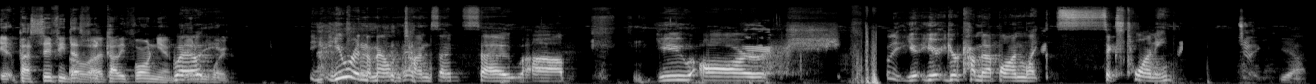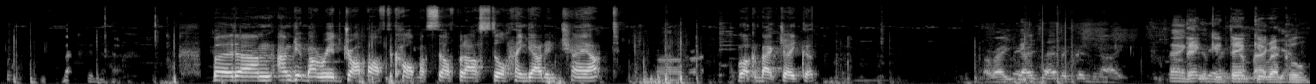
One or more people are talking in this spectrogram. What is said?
Yeah, Pacific, that's Oh, for I- California. Well, They don't work. you were in the mountain time zone, so um, you are you, you're, you're coming up on like six twenty. Yeah. But um, I'm getting about ready to drop off the call myself, but I'll still hang out in chat. Welcome back, Jacob. All right, you guys have a good night. Thanks. Thank you, Come thank you, back in. Raccoon.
